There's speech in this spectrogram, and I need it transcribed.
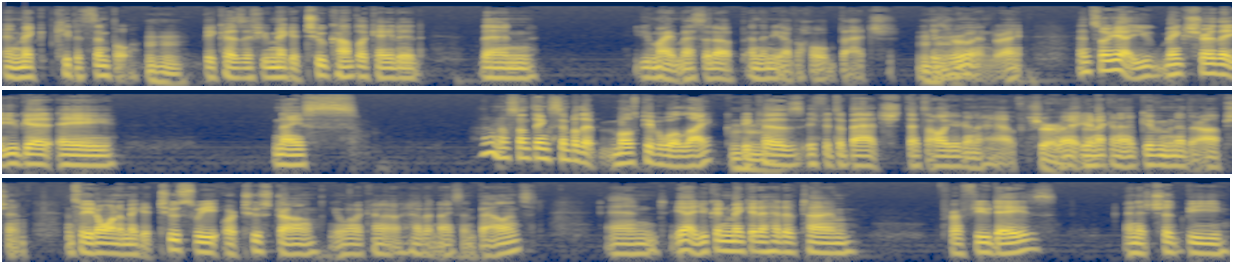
and make keep it simple. Mm-hmm. Because if you make it too complicated, then you might mess it up, and then you have a whole batch is Mm-hmm. ruined, right? And so yeah, you make sure that you get a nice I don't know, something simple that most people will like because if it's a batch, that's all you're going to have. Mm-hmm. Sure, Right? sure. You're not going to give them another option. And so you don't want to make it too sweet or too strong. You want to kind of have it nice and balanced. And yeah, you can make it ahead of time for a few days and it should be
